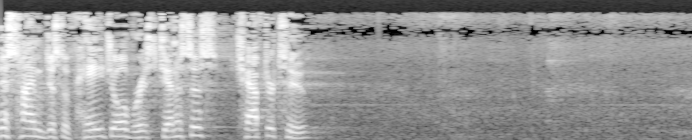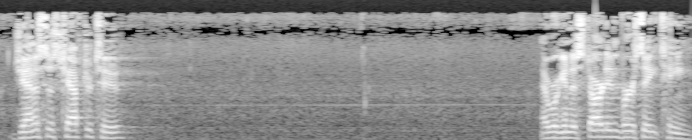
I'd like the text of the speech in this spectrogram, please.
This time just a page over, it's Genesis chapter 2. Genesis chapter 2. And we're going to start in verse 18.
